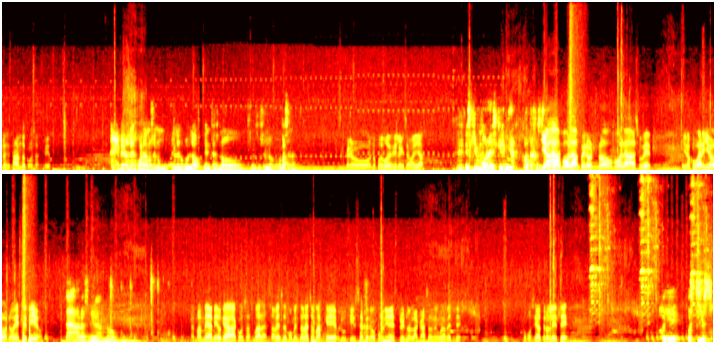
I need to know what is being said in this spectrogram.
nos está dando cosas, tío. Eh, pero las guardamos en, un, en algún lado. Mientras no. No, no, no pasa nada. Pero no podemos decirle que se vaya. Es que mola, es que mira cuántas cosas Ya tiene. mola, pero no mola a su vez. Quiero jugar yo, no este tío. Nah, ahora se irá, no. Además me da miedo que haga cosas malas, ¿sabes? De momento no ha hecho más que lucirse, pero podría destruirnos la casa seguramente. Como sea trolete. Oye, hostias.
